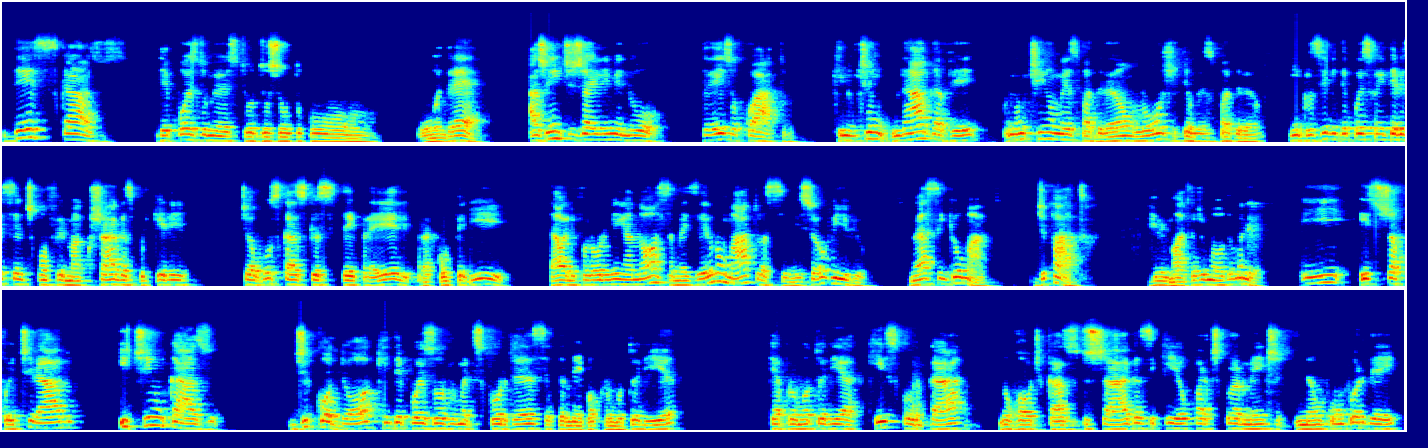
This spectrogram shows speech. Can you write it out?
Desses casos, depois do meu estudo junto com o André, a gente já eliminou três ou quatro que não tinham nada a ver, não tinham o mesmo padrão, longe de ter o mesmo padrão. Inclusive, depois foi interessante confirmar com o Chagas, porque ele, de alguns casos que eu citei para ele, para conferir, tal, ele falou, minha nossa, mas eu não mato assim, isso é horrível. Não é assim que eu mato. De fato, ele mata de uma outra maneira. e isso já foi tirado. E tinha um caso de Codó, que depois houve uma discordância também com a promotoria, que a promotoria quis colocar no rol de casos do Chagas e que eu particularmente não concordei,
